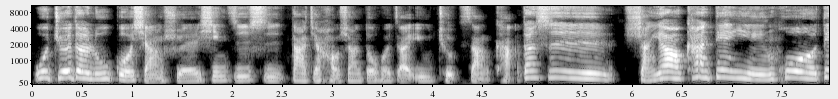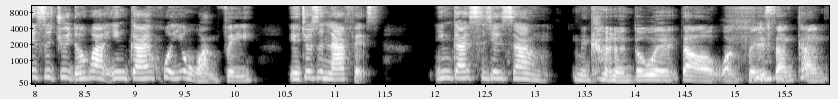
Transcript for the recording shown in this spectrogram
我觉得如果想学新知识，大家好像都会在 YouTube 上看，但是想要看电影或电视剧的话，应该会用网飞，也就是 Netflix。应该世界上每个人都会到网飞上 看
